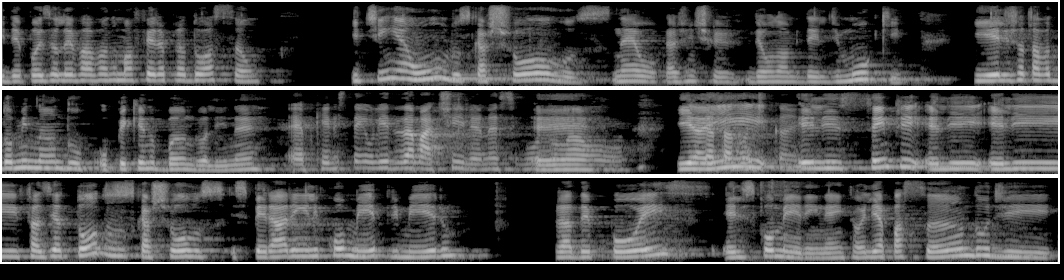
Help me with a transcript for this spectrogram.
E depois eu levava numa feira para doação. E tinha um dos cachorros, né, o que a gente deu o nome dele de Muki, e ele já estava dominando o pequeno bando ali, né? É, porque eles têm o líder da matilha, né, segundo é, lá o E aí ele sempre ele ele fazia todos os cachorros esperarem ele comer primeiro para depois eles comerem, né? Então ele ia passando de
